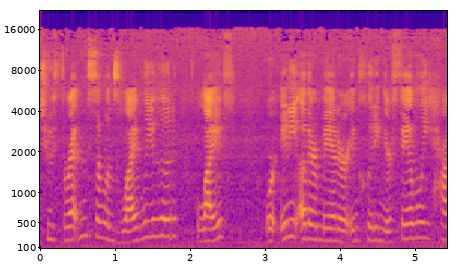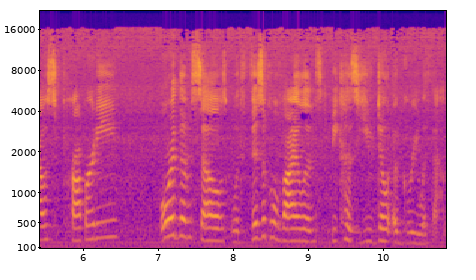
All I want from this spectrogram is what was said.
to threaten someone's livelihood, life, or any other manner, including their family, house, property, or themselves with physical violence because you don't agree with them.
